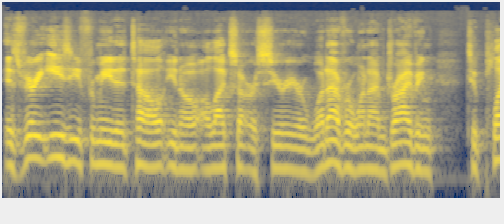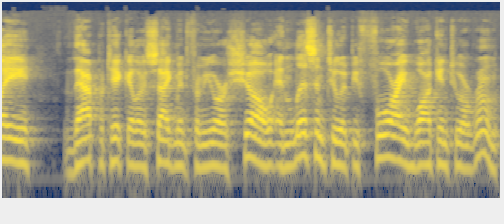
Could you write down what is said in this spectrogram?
it's very easy for me to tell, you know, Alexa or Siri or whatever when I'm driving to play that particular segment from your show and listen to it before I walk into a room.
